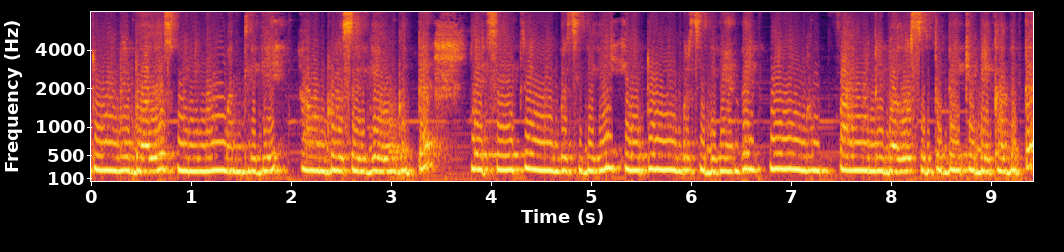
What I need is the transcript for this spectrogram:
ಟೂ ಹಂಡ್ರೆಡ್ ಡಾಲರ್ಸ್ ಮಿನಿಮಮ್ ಮಂತ್ಲಿಗೆ ಗ್ರೋಸರಿಗೆ ಹೋಗುತ್ತೆ. ಲೆಟ್ಸ್ ತ್ರೀ ಮೆಂಬರ್ಸ್ ಇದೀವಿ, ಇಲ್ಲ ಟೂ ಮೆಂಬರ್ಸ್ ಇದೀವಿ ಅಂದ್ರೆ ಮಿನಿಮಮ್ ಫೈವ್ ಹಂಡ್ರೆಡ್ ಡಾಲರ್ಸ್ ಅಂತೂ ಬೇಕೇ ಬೇಕಾಗುತ್ತೆ.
